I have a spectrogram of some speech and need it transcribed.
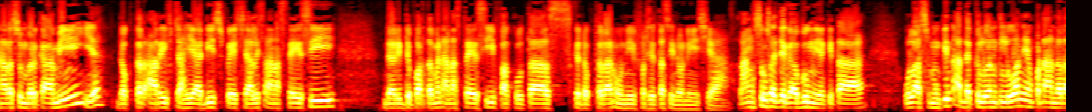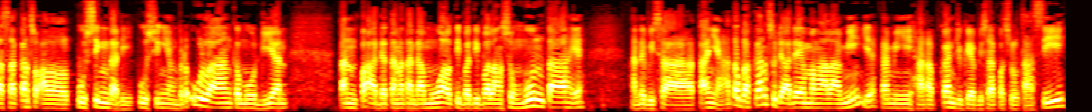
narasumber kami ya, Dr. Arif Cahyadi spesialis anestesi dari Departemen Anestesi Fakultas Kedokteran Universitas Indonesia. Langsung saja gabung ya kita ulas. Mungkin ada keluhan-keluhan yang pernah Anda rasakan soal pusing tadi, pusing yang berulang, kemudian tanpa ada tanda-tanda mual tiba-tiba langsung muntah ya. Anda bisa tanya atau bahkan sudah ada yang mengalami ya kami harapkan juga bisa konsultasi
